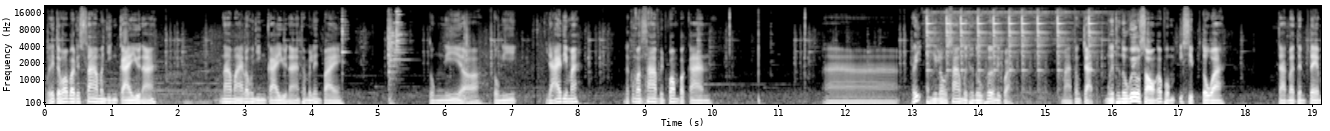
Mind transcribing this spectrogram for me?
เฮ้ยแต่ว่าบาริสต้ามันยิงไกลอยู่นะ หน้าไม้เรามันยิงไกลอยู่นะทำไปเล่นไป ตรงนี้เหรอตรงนี้ ย้ายดีไหมแล้วก็มาสร้างเป็นป้อมปราการอ่าเฮ้ยอันนี้เราสร้างมือธนูเพิ่มดีกว่า มาต้องจัดมือธนูเวลสองครับผมอีก 10 ตัว จัดมาเต็ม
